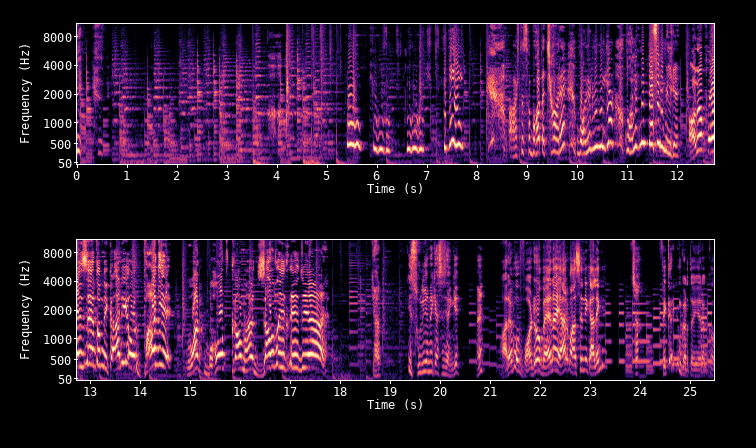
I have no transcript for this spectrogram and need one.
आज तो सब बहुत अच्छा हो रहा है। वॉलेट भी मिल गया वॉलेट में पैसे भी मिल गए। अरे पैसे तो निकालिए और भागिए। वक्त बहुत कम है जल्दी कीजिए। यार इस हुलिये में कैसे जाएँगे? हैं? अरे वो वार्डरोब है ना यार वहाँ से निकालेंगे। अच्छा फ़िक्र क्यों करते हो ये रखो।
